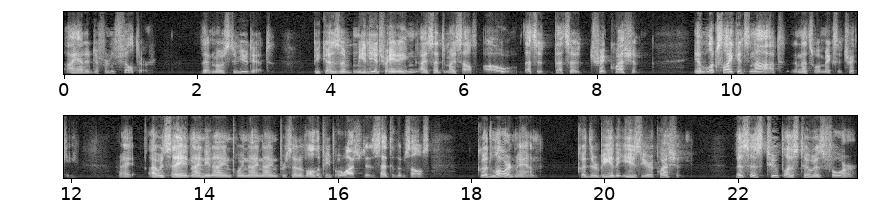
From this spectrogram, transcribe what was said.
I had a different filter than most of you did. Because of media training, I said to myself, "Oh, that's a that's a trick question. It looks like it's not, and that's what makes it tricky." Right? I would say 99.99% of all the people who watched it said to themselves, "Good lord, man, could there be an easier question?" This is 2 plus 2 is 4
